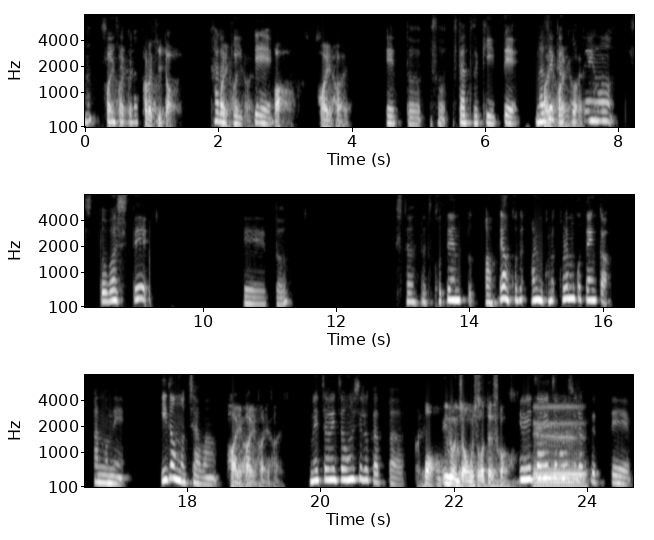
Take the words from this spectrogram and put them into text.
ん？はい新はいはい。作落語から聞いた。からはいはい聞いて、あ、はいはい。えっと、そう、2つ聞いて、なぜかはいはいはい古典をすっ飛ばして、えっと、下2つ、古典と、あ、いや、古典、あれもこれ、これも古典か。あのね、井戸の茶碗、はいはいはいはい。めちゃめちゃ面白かった。ああ、イロンちゃん面白かったですか？めちゃめちゃ面白くって、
